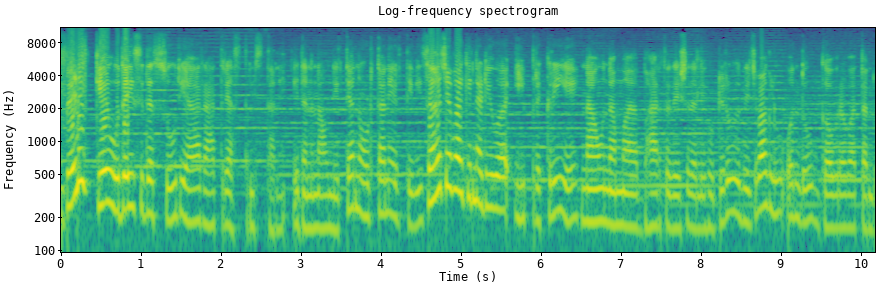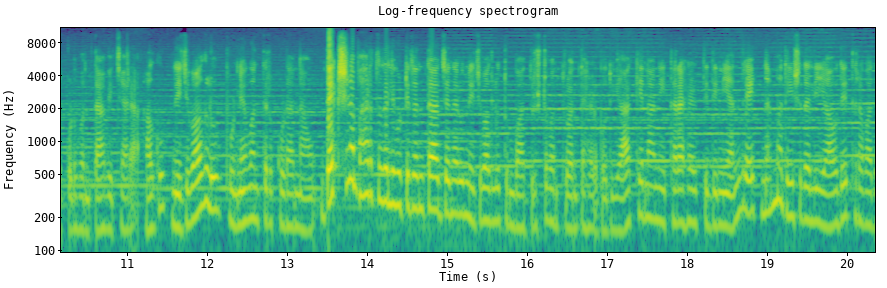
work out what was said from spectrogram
ಬೆಳಿಗ್ಗೆ ಉದಯಿಸಿದ ಸೂರ್ಯ ರಾತ್ರಿ ಅಸ್ತಮಿಸ್ತಾನೆ. ಇದನ್ನು ನಾವು ನಿತ್ಯ ನೋಡ್ತಾನೆ ಇರ್ತೀವಿ. ಸಹಜವಾಗಿ ನಡೆಯುವ ಈ ಪ್ರಕ್ರಿಯೆ ನಾವು ನಮ್ಮ ಭಾರತ ದೇಶದಲ್ಲಿ ಹುಟ್ಟಿರುವುದು ನಿಜವಾಗ್ಲೂ ಒಂದು ಗೌರವ ತಂದುಕೊಡುವಂತಹ ವಿಚಾರ. ಹಾಗೂ ನಿಜವಾಗ್ಲೂ ಪುಣ್ಯವಂತರು ಕೂಡ ನಾವು. ದಕ್ಷಿಣ ಭಾರತದಲ್ಲಿ ಹುಟ್ಟಿದಂತಹ ಜನರು ನಿಜವಾಗ್ಲೂ ತುಂಬಾ ಅದೃಷ್ಟವಂತರು ಅಂತ ಹೇಳ್ಬೋದು. ಯಾಕೆ ನಾನು ಈ ತರ ಹೇಳ್ತಿದ್ದೀನಿ ಅಂದ್ರೆ, ನಮ್ಮ ದೇಶದಲ್ಲಿ ಯಾವುದೇ ತರವಾದ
